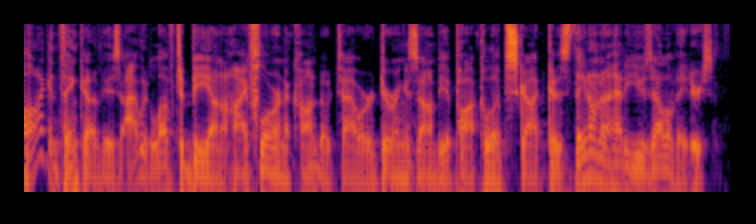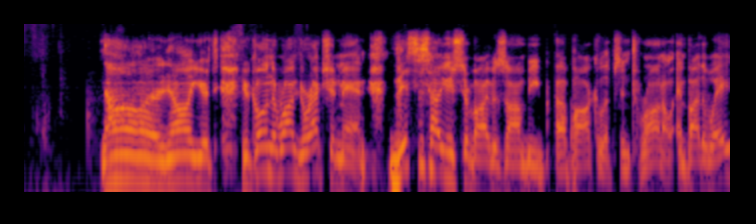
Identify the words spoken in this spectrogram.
All I can think of is I would love to be on a high floor in a condo tower during a zombie apocalypse, Scott, because they don't know how to use elevators. No, no, you're you're going the wrong direction, man. This is how you survive a zombie apocalypse in Toronto. And by the way,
